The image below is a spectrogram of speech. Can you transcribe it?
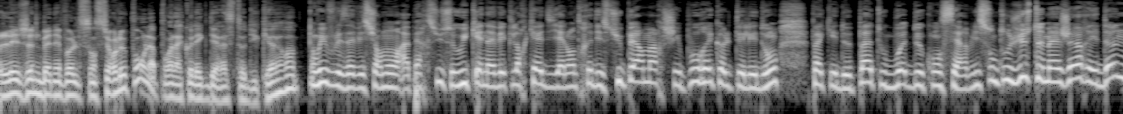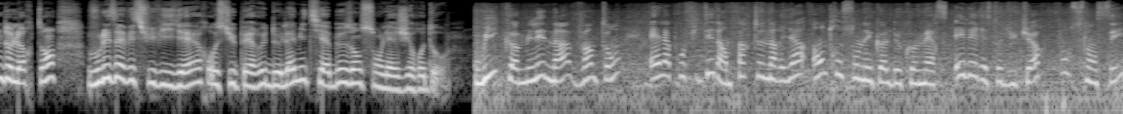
Les jeunes bénévoles sont sur le pont, là, pour la collecte des Restos du Cœur. Oui, vous les avez sûrement aperçus ce week-end avec leur caddie à l'entrée des supermarchés pour récolter les dons. Paquets de pâtes ou boîtes de conserve. Ils sont tout juste majeurs et donnent de leur temps. Vous les avez suivis hier au Super U de l'Amitié à Besançon, Léa Giraudot. Oui, comme Léna, 20 ans, elle a profité d'un partenariat entre son école de commerce et les Restos du Cœur pour se lancer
